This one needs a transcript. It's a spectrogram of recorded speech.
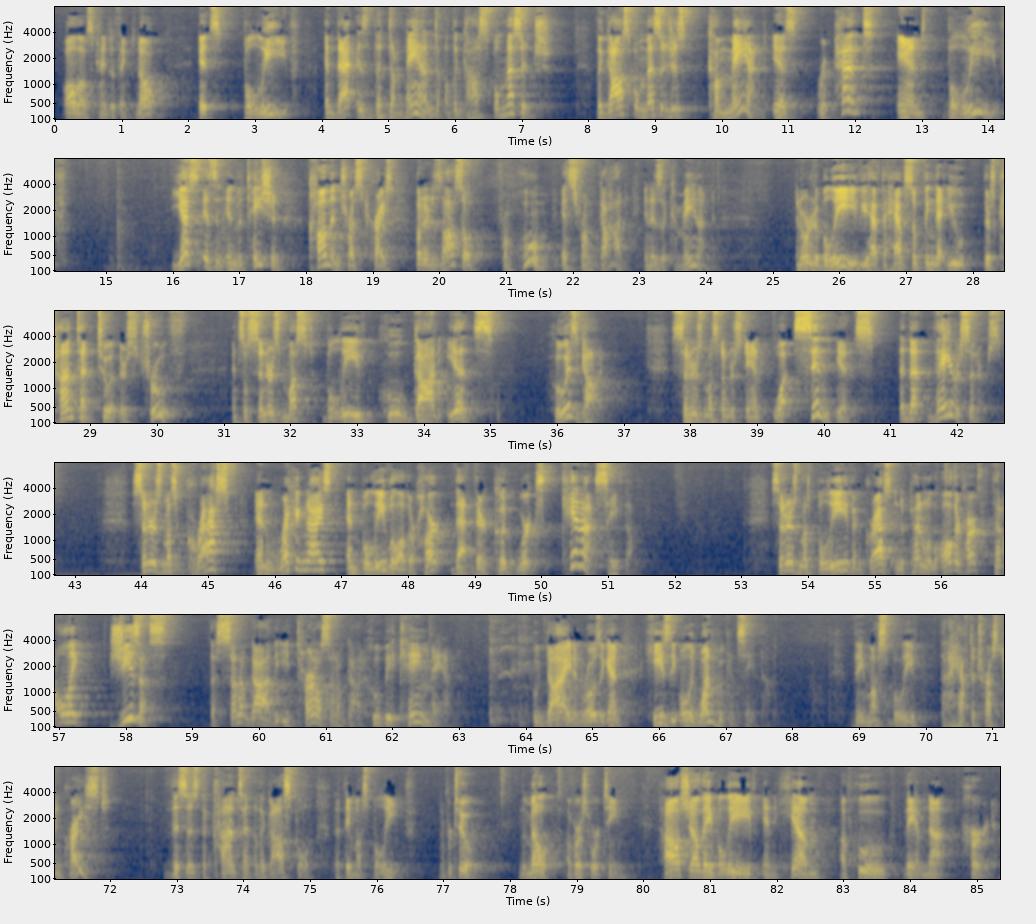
all those kinds of things. No, it's believe. And that is the demand of the gospel message. The gospel message's command is repent and believe. Yes, it's an invitation Come and trust Christ, but it is also from whom? It's from God and is a command. In order to believe, you have to have something that you, there's content to it, there's truth. And so sinners must believe who God is. who is God. Sinners must understand what sin is and that they are sinners. Sinners must grasp and recognize and believe with all their heart that their good works cannot save them. Sinners must believe and grasp and depend with all their heart that only Jesus, the Son of God, the eternal Son of God, who became man, who died and rose again, he's the only one who can save them. They must believe that I have to trust in Christ. This is the content of the gospel that they must believe. Number two, in the middle of verse 14, how shall they believe in him of who they have not heard?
